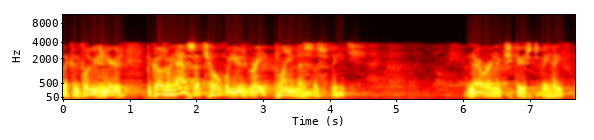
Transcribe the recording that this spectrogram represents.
the conclusion here is because we have such hope, we use great plainness of speech. Never an excuse to be hateful.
